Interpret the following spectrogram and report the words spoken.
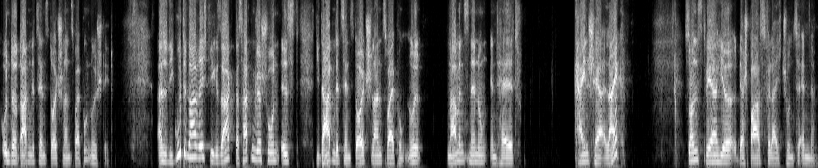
unter Datenlizenz Deutschland 2.0 steht. Also die gute Nachricht, wie gesagt, das hatten wir schon, ist, die Datenlizenz Deutschland 2.0 Namensnennung enthält kein Share-alike. Sonst wäre hier der Spaß vielleicht schon zu Ende.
